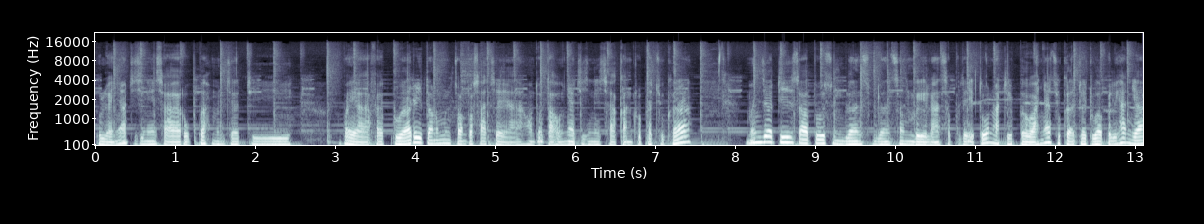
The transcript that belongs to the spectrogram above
bulannya di sini saya rubah menjadi apa ya Februari teman contoh saja ya. Untuk tahunnya di sini saya akan rubah juga menjadi 1999 seperti itu. Nah di bawahnya juga ada dua pilihan ya.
